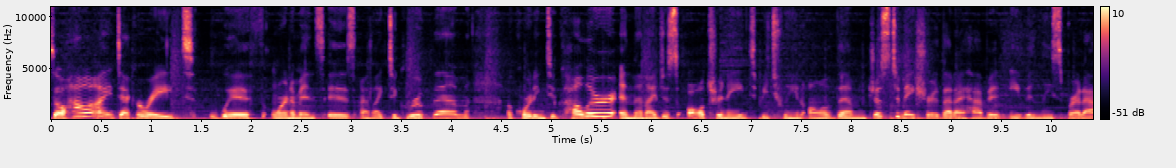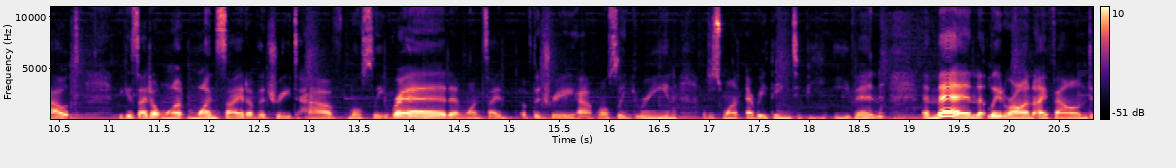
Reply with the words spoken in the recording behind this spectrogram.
So how I decorate with ornaments is I like to group them according to color and then I just alternate between all of them just to make sure that I have it evenly spread out because I don't want one side of the tree to have mostly red and one side of the tree have mostly green. I just want everything to be even. And then later on I found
